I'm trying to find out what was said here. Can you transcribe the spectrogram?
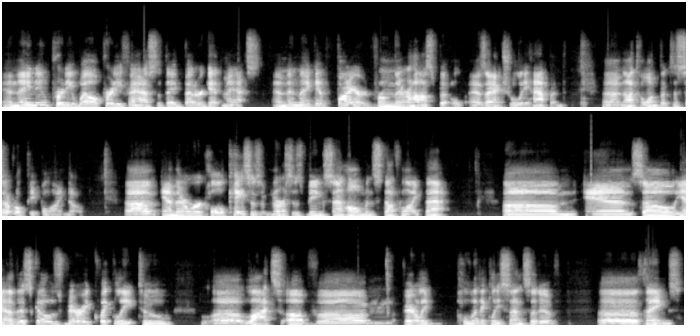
And they knew pretty well, pretty fast, that they'd better get masks. And then they get fired from their hospital, as actually happened uh, not to one, but to several people I know. Uh, and there were whole cases of nurses being sent home and stuff like that. Um, and so, yeah, this goes very quickly to uh, lots of um, fairly politically sensitive uh, things.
